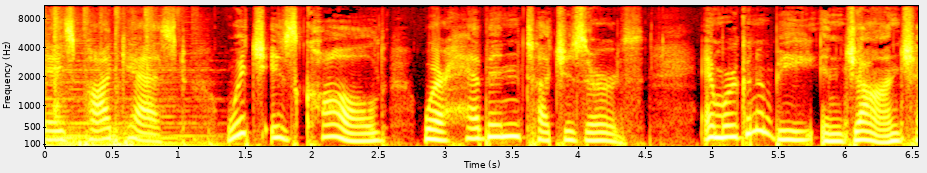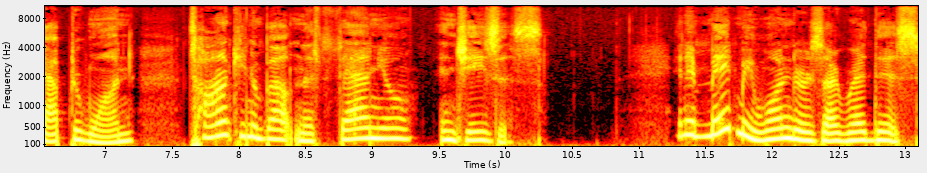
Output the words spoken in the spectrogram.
today's podcast, which is called Where Heaven Touches Earth. And we're going to be in John chapter 1, talking about Nathanael and Jesus. And it made me wonder as I read this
